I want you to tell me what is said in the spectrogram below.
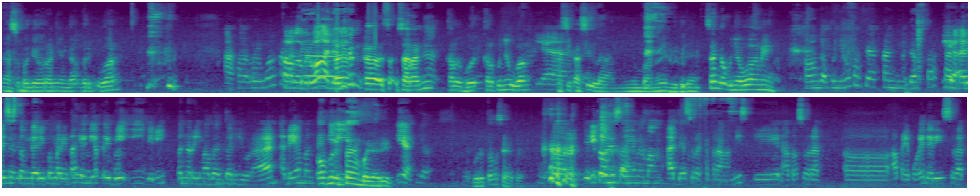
Nah sebagai orang yang nggak beruang ah, kalau beruang kalau nggak beruang ada. Tadi kan uh, sarannya kalau buat kalau punya uang yeah. kasih kasih lah menyumbangin gitu kan. Saya nggak punya uang nih. Kalau nggak punya uang pasti akan didaftar iya ada sistem dari, pemerintah yang dia PBI jadi penerima bantuan iuran ada yang non oh pemerintah yang bayarin? Iya, iya. baru tahu saya tuh. Uh, jadi kalau misalnya memang ada surat keterangan miskin atau surat uh, apa ya pokoknya dari surat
